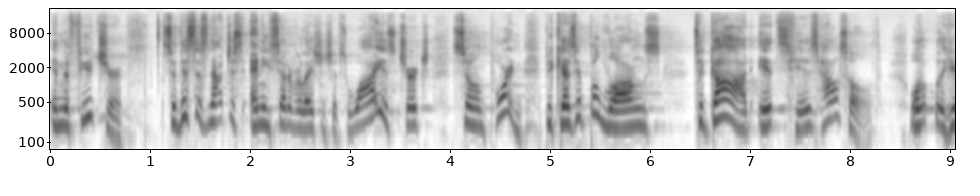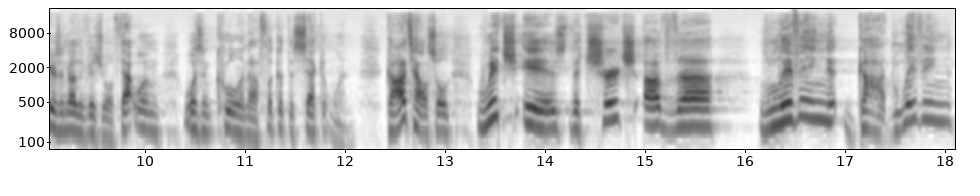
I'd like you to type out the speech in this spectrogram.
in the future. So, this is not just any set of relationships. Why is church so important? Because it belongs to God, it's his household. Well, here's another visual. If that one wasn't cool enough, look at the second one God's household, which is the church of the living God, living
